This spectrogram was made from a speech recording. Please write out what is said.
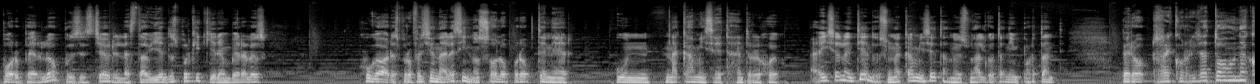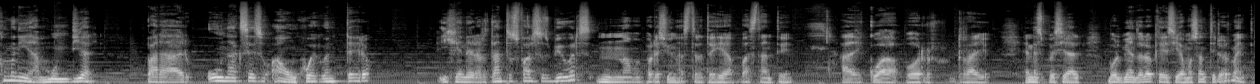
por verlo, pues es chévere. La está viendo es porque quieren ver a los jugadores profesionales y no solo por obtener una camiseta dentro del juego. Ahí se lo entiendo, es una camiseta, no es algo tan importante. Pero recorrer a toda una comunidad mundial para dar un acceso a un juego entero y generar tantos falsos viewers no me pareció una estrategia bastante adecuada por Rayo. En especial, volviendo a lo que decíamos anteriormente,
